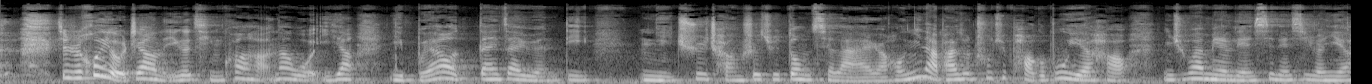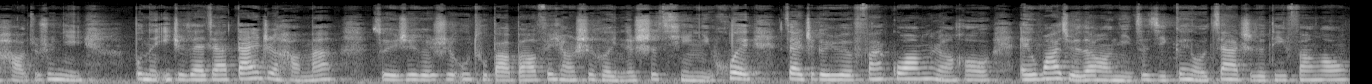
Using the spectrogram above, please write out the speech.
就是会有这样的一个情况哈。那我一样，你不要待在原地。你去尝试去动起来，然后你哪怕就出去跑个步也好，你去外面联系联系人也好，就是你不能一直在家待着，好吗？所以这个是雾土宝宝非常适合你的事情，你会在这个月发光，然后哎，挖掘到你自己更有价值的地方哦。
